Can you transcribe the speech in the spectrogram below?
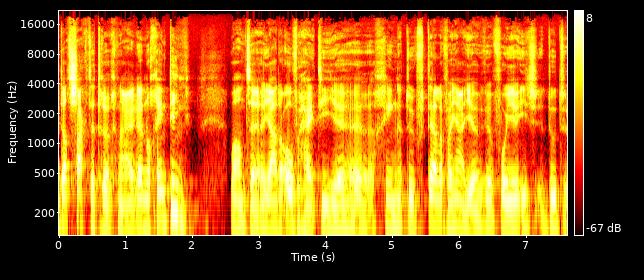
dat zakte terug naar nog geen 10. Want uh, ja, de overheid die uh, ging natuurlijk vertellen van ja, voor je iets doet,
